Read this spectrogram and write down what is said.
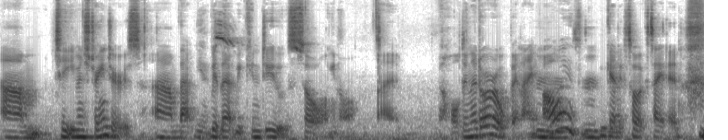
um, to even strangers um, that yes. that we can do so you know I, holding the door open. I mm-hmm. always mm-hmm. get so excited,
